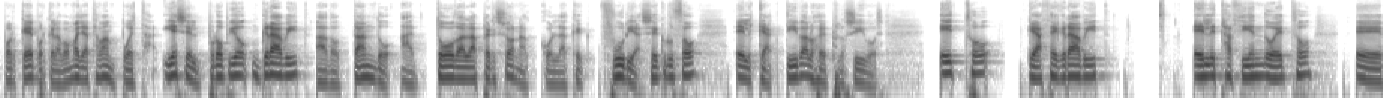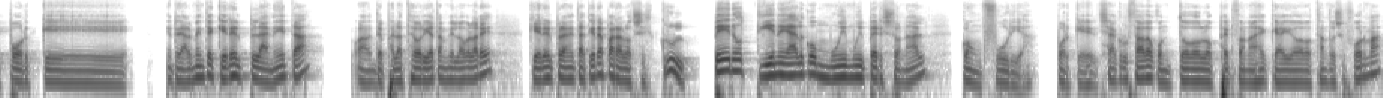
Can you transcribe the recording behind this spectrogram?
¿Por qué? Porque las bombas ya estaban puestas. Y es el propio Gravit, adoptando a todas las personas con las que Furia se cruzó, el que activa los explosivos. Esto que hace Gravit, él está haciendo esto eh, porque realmente quiere el planeta, después la teoría también lo hablaré, quiere el planeta Tierra para los Skrull, pero tiene algo muy muy personal con Furia porque se ha cruzado con todos los personajes que ha ido adoptando su forma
